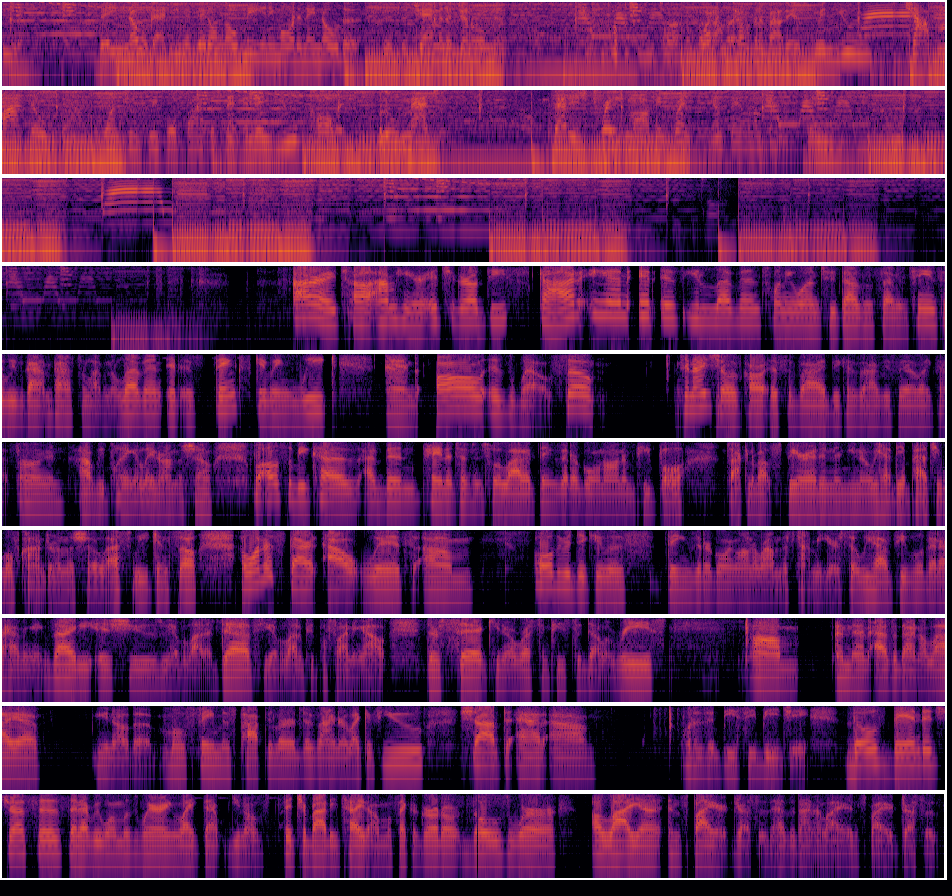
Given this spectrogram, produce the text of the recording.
It. They know that even if they don't know me any more than they know the, the, the chairman of General Mills. What are you talking about? What I'm man? talking about is when you chop my dope down one, two, three, four, five percent, and then you call it blue magic. That is trademark infringement. You understand what I'm saying? Right, y'all. I'm here. It's your girl D Scott, and it is 11/21, 2017. So we've gotten past 11/11. It is Thanksgiving week, and all is well. So tonight's show is called "It's a Vibe" because obviously I like that song, and I'll be playing it later on the show. But also because I've been paying attention to a lot of things that are going on and people talking about spirit, and then you know we had the Apache Wolf Conjure on the show last week, and so I want to start out with um all the ridiculous things that are going on around this time of year. So we have people that are having anxiety issues. We have a lot of deaths. You have a lot of people finding out they're sick. You know, rest in peace to Della Reese. Um, and then Azzedine Alaïa, you know, the most famous popular designer. Like if you shopped at um what is it, BCBG. Those bandage dresses that everyone was wearing, like that, you know, fit your body tight, almost like a girdle, those were Alaïa inspired dresses, Azzedine Alaïa inspired dresses.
